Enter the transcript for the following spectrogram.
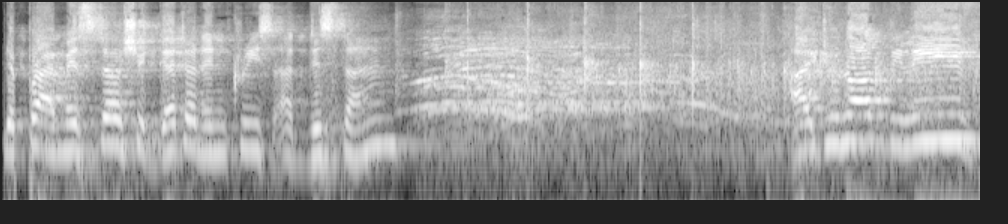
the Prime Minister should get an increase at this time. I do not believe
